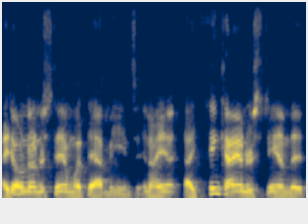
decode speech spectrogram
I don't understand what that means. And I I think I understand that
